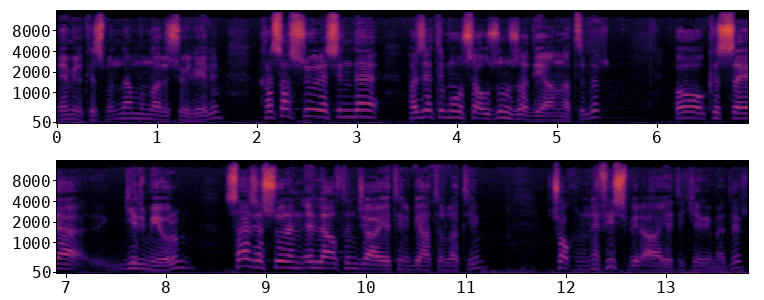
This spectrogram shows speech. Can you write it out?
Nemil kısmından bunları söyleyelim. Kasas suresinde Hz. Musa uzun uzadıya anlatılır. O kıssaya girmiyorum. Sadece surenin 56. ayetini bir hatırlatayım. Çok nefis bir ayeti kerimedir.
